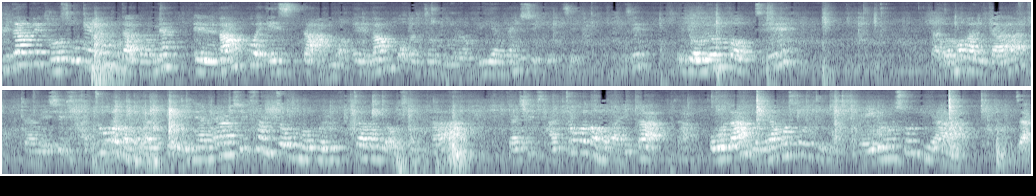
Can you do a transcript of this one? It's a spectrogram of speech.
그 다음에 더 소개를 한다 그러면 el banco está, 뭐 el banco 어쩌고 뭐라고 이야기할 수 있겠지. 그치? 여기 어려운 거 없지? 자 넘어간다. 그 다음에 14쪽으로 넘어갈게. 왜냐면 13쪽은 뭐 별로 복잡한 게 없으니까. 자 14쪽으로 넘어가니까 자 올라 왜냐면 소리 내 이름은 소리야. 자,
